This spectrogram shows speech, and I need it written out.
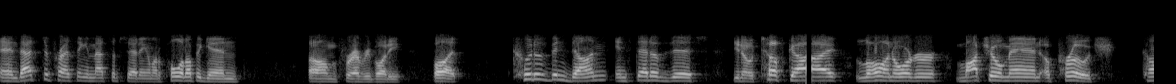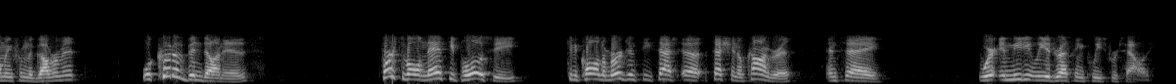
and that's depressing and that's upsetting. I'm going to pull it up again um, for everybody, but could have been done instead of this, you know, tough guy, law and order, macho man approach coming from the government. What could have been done is, first of all, Nancy Pelosi can call an emergency ses- uh, session of Congress and say, we're immediately addressing police brutality.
